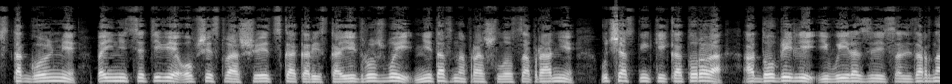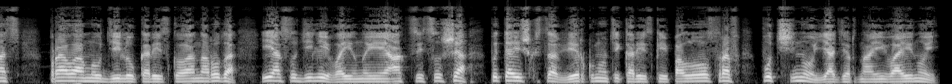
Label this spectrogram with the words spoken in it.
В Стокгольме по инициативе Общества шведско-корейской дружбы недавно прошло собрание, участники которого одобрили и выразили солидарность правому делу корейского народа и осудили военные акции США, пытающихся вергнуть корейский полуостров в пучину ядерной войной.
